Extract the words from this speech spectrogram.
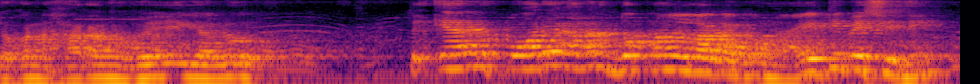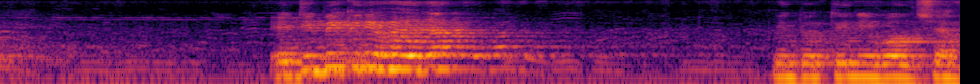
যখন হারাম হয়ে গেল, তো এর পরে আর দোকান লাগাবো না, এটি বেশি নেই। এটি বিক্রি হয়ে যাক। কিন্তু তিনি বলছেন,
